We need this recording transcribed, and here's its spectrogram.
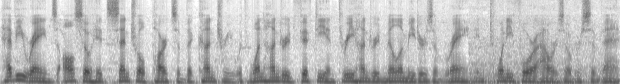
Heavy rains also hit central parts of the country with 150 and 300 millimeters of rain in 24 hours over Cévennes,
